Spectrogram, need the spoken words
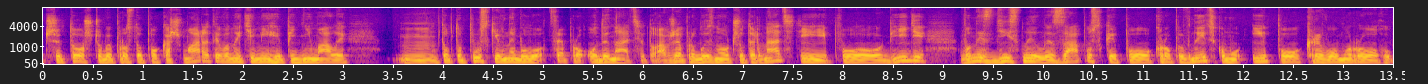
чи то щоб просто покашмарити. Вони тіміги піднімали. Тобто пусків не було. Це про 11-ту. А вже приблизно о 14-й по обіді вони здійснили запуски по Кропивницькому і по Кривому Рогу.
